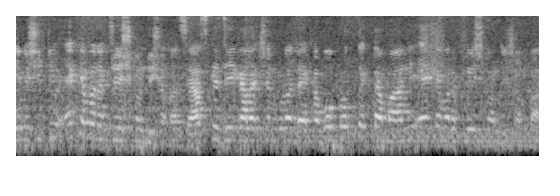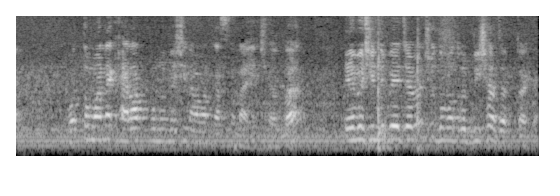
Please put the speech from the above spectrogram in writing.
এই মেশিনটি একেবারে ফ্রেশ কন্ডিশন আছে। আজকে যে কালেকশনগুলো দেখাবো, প্রত্যেকটা মালই একেবারে ফ্রেশ কন্ডিশন মাল বর্তমানে খারাপ কোনো মেশিন আমার কাছে নাই ইনশাল্লাহ এই মেশিনটি পেয়ে যাবেন শুধুমাত্র বিশ হাজার টাকা।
